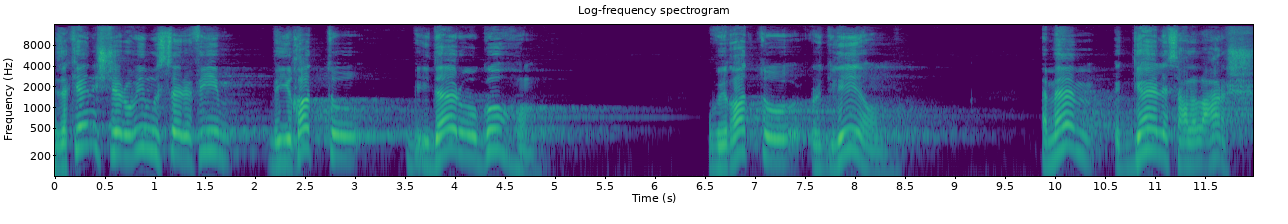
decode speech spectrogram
إذا كان الشيروبيم والسرافيم بيغطوا بيداروا وجوههم وبيغطوا رجليهم أمام الجالس على العرش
